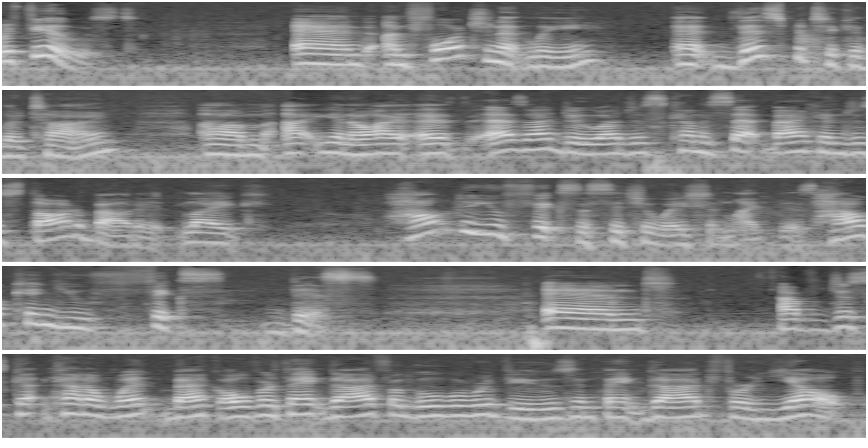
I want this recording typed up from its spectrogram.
refused. And unfortunately, at this particular time, um, I, you know, I, as, as I do, I just kind of sat back and just thought about it. Like, how do you fix a situation like this? How can you fix this? And I've just kind of went back over. Thank God for Google reviews and thank God for Yelp,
